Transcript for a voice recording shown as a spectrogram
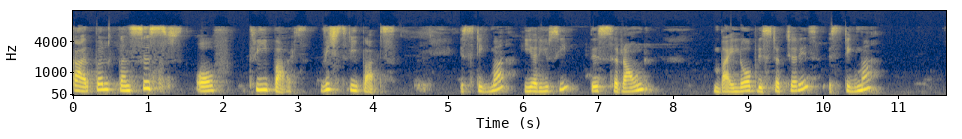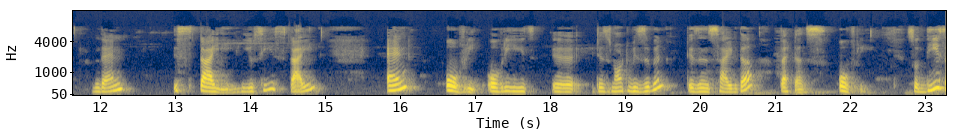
carpel consists of three parts. Which three parts? Stigma. Here you see this round bilobed structure is stigma. Then style. You see style and ovary. Ovary is uh, it is not visible. It is inside the petals ovary. So these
